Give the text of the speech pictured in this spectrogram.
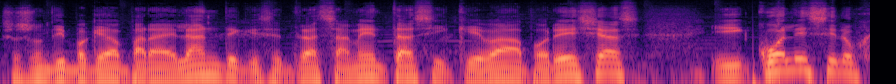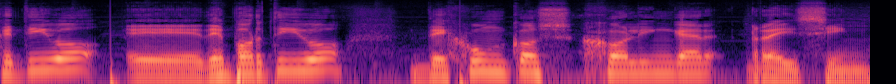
sos un tipo que va para adelante, que se traza metas y que va por ellas. ¿Y cuál es el objetivo eh, deportivo de Juncos Hollinger Racing?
